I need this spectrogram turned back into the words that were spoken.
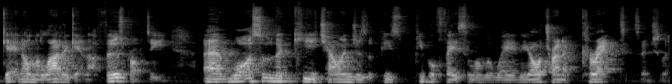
getting on the ladder, getting that first property. Um, what are some of the key challenges that people face along the way, and you're trying to correct essentially?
